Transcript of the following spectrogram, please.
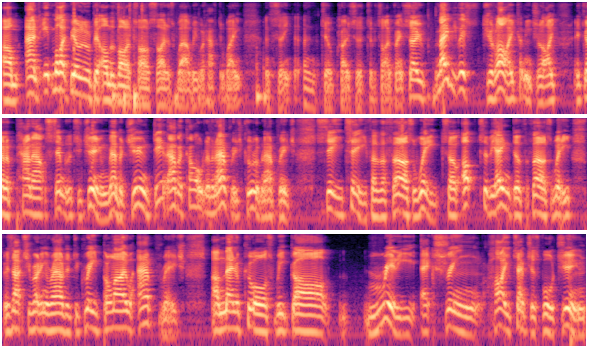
um, and it might be a little bit on the volatile side as well. We would have to wait and see until closer to the time frame. So maybe this July, coming July, is going to pan out similar to June. Remember, June did have a colder than average, cooler than average CT for the first week. So up to the end of the first week, it was actually running around a degree below average. And then, of course, we got really extreme high temperatures for June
